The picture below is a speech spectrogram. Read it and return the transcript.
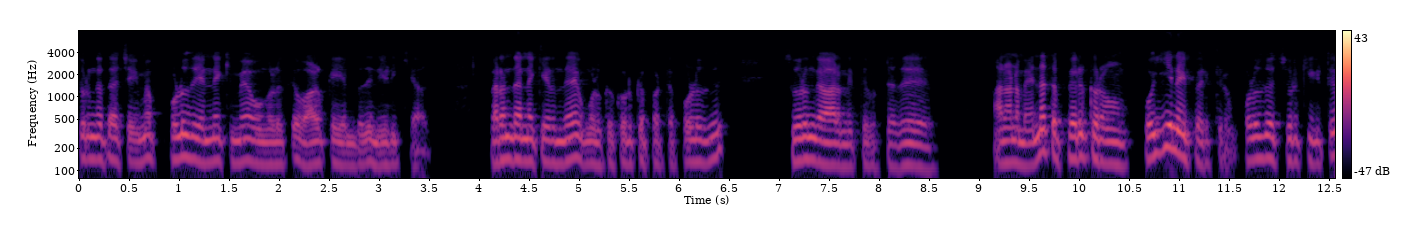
சுருங்கத்தான் செய்யுமே. பொழுது என்றைக்குமே உங்களுக்கு வாழ்க்கை என்பது நீடிக்காது. பிறந்த அன்னைக்கு இருந்தே உங்களுக்கு கொடுக்கப்பட்ட பொழுது சுருங்க ஆரம்பித்து விட்டது. ஆனால் நம்ம என்னத்தை பெருக்கிறோம்? பொய்யினை பெருக்கிறோம். பொழுதை சுருக்கிக்கிட்டு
